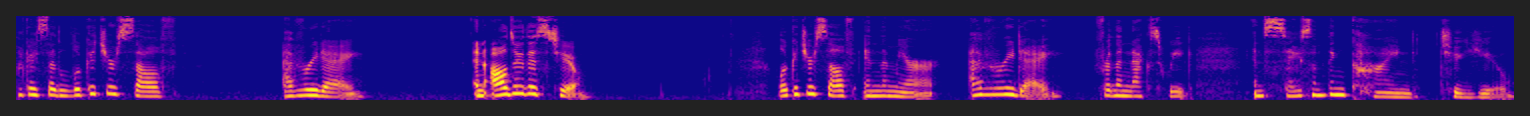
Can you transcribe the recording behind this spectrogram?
Like I said, look at yourself every day. And I'll do this too. Look at yourself in the mirror every day for the next week and say something kind to you.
